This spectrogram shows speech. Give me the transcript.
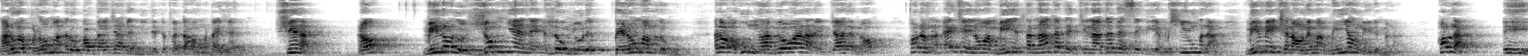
ငါတို့ကဘလုံးမအဲ့လိုအောက်တန်းကြတဲ့နည်းနဲ့တစ်ဖက်တောင်းအောင်မတိုက်ခိုက်ဘူးရှင်းလားနော်မင်းတို့လိုရုံညံ့တဲ့အလုပ်မျိုးတဲ့ဘယ်တော့မှမလုပ်ဘူး အဲ့တော့အခုငါပြောရတာတွေကြားတယ်နော်ဟုတ်တယ်မလားအဲ့ချိန်လုံးကမင်းတနာတတ်တဲ့ကျင်နာတတ်တဲ့စိတ်တွေကမရှိဘူးမလားမင်းမိတ်ခြံအောင်ထဲမှာမင်းရောက်နေတယ်မလားဟုတ်လားအေး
